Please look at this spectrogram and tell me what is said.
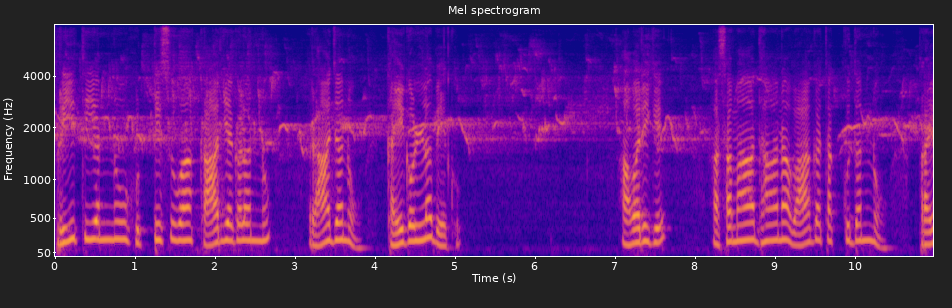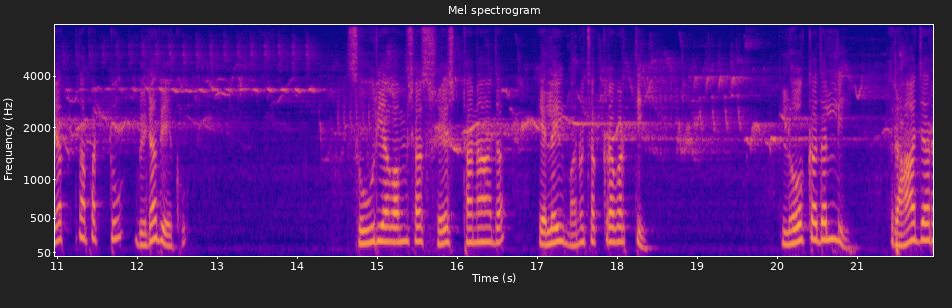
ಪ್ರೀತಿಯನ್ನು ಹುಟ್ಟಿಸುವ ಕಾರ್ಯಗಳನ್ನು ರಾಜನು ಕೈಗೊಳ್ಳಬೇಕು. ಅವರಿಗೆ ಅಸಮಾಧಾನವಾಗತಕ್ಕುದನ್ನು ಪ್ರಯತ್ನಪಟ್ಟು ಬಿಡಬೇಕು. ಸೂರ್ಯವಂಶ ಶ್ರೇಷ್ಠನಾದ ಎಲೈ ಮನುಚಕ್ರವರ್ತಿ, ಲೋಕದಲ್ಲಿ ರಾಜರ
